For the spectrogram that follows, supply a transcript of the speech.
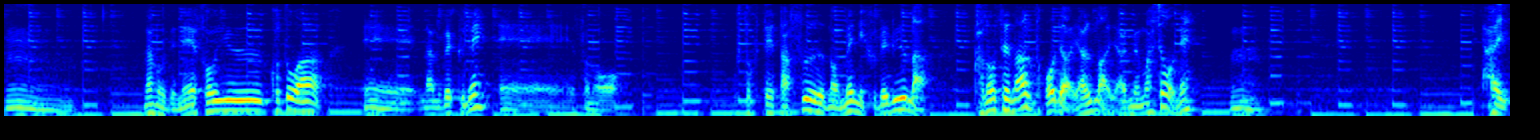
うんなのでねそういうことは、えー、なるべくね、えー、その不特定多数の目に触れるような可能性のあるところではやるのはやめましょうね。うん。はい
